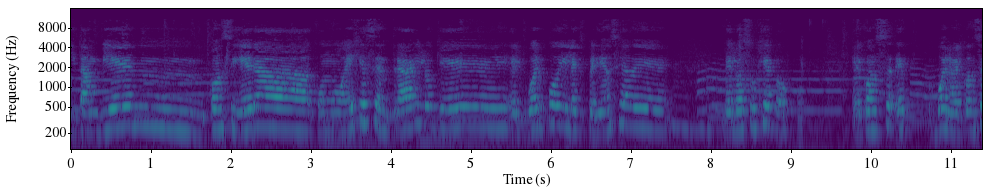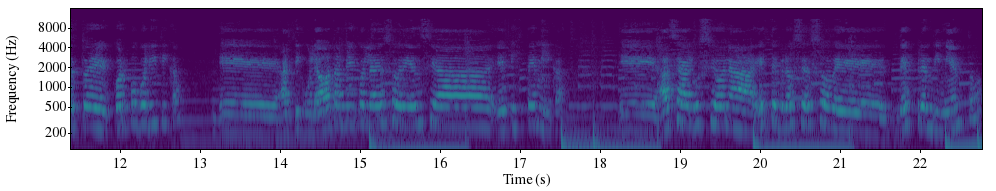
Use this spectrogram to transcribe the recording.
y también considera como eje central lo que es el cuerpo y la experiencia de, de los sujetos. El eh, bueno, el concepto de cuerpo política, articulado también con la desobediencia epistémica, eh, hace alusión a este proceso de desprendimiento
